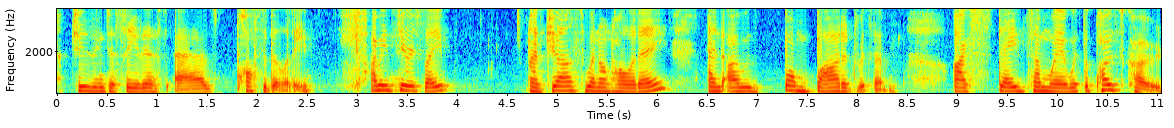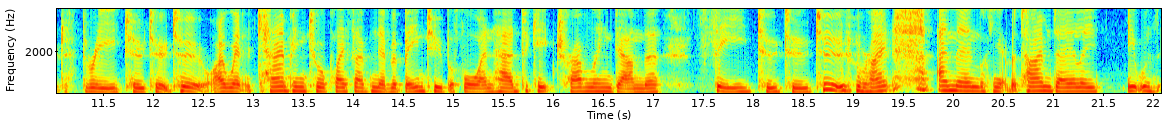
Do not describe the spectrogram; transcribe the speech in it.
I'm choosing to see this as possibility. I mean, seriously, I've just went on holiday and I was bombarded with them. I stayed somewhere with the postcode 3222. I went camping to a place I've never been to before and had to keep traveling down the C222, right? And then looking at the time daily, it was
